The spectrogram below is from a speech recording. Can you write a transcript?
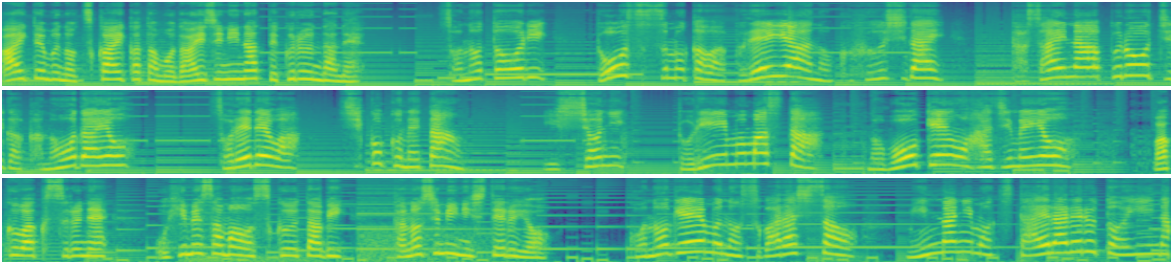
アイテムの使い方も大事になってくるんだね。その通りどう進むかはプレイヤーの工夫次第多彩なアプローチが可能だよそれでは四国メタン一緒にドリームマスターの冒険を始めようワクワクするね。お姫様を救う旅、楽しみにしてるよ。このゲームの素晴らしさをみんなにも伝えられるといいな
